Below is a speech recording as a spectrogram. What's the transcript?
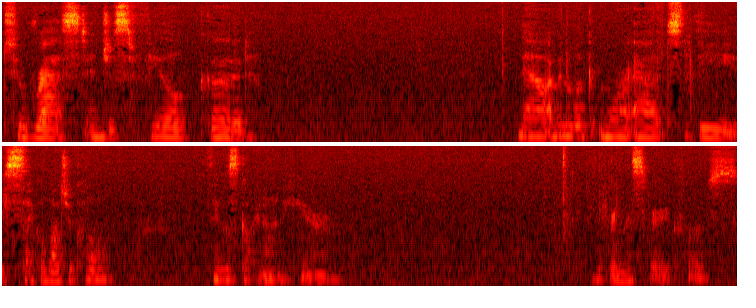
to rest and just feel good now I'm going to look more at the psychological things going on here. Let me bring this very close.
